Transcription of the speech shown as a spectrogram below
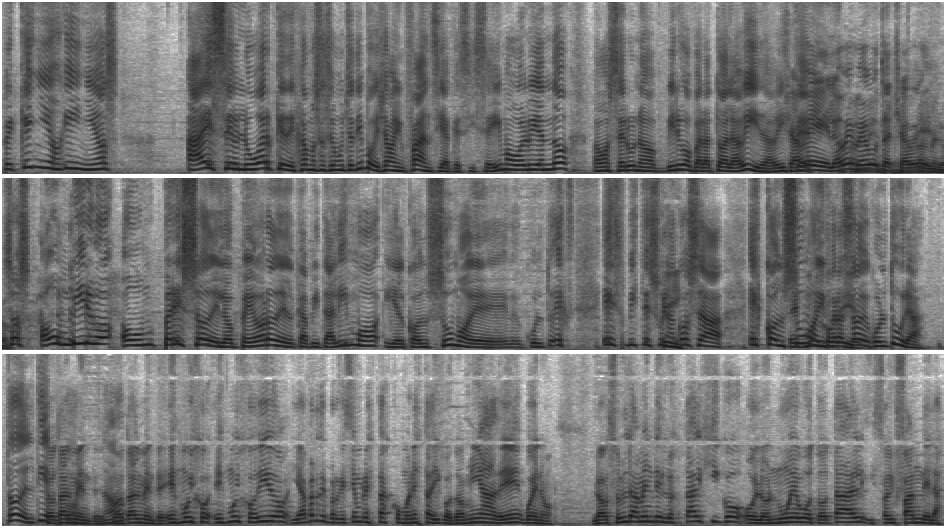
pequeños guiños a ese lugar que dejamos hace mucho tiempo que se llama infancia, que si seguimos volviendo vamos a ser unos Virgo para toda la vida, ¿viste? Chabelo, a mí me gusta Chabelo. Sos o un Virgo o un preso de lo peor del capitalismo y el consumo de cultura. Es, es, viste, es una Sí. cosa, es consumo muy disfrazado jodido. de cultura, todo el tiempo. Totalmente, ¿no? totalmente. Es muy, es muy jodido y aparte porque siempre estás como en esta dicotomía de, bueno, lo absolutamente nostálgico o lo nuevo total y soy fan de las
